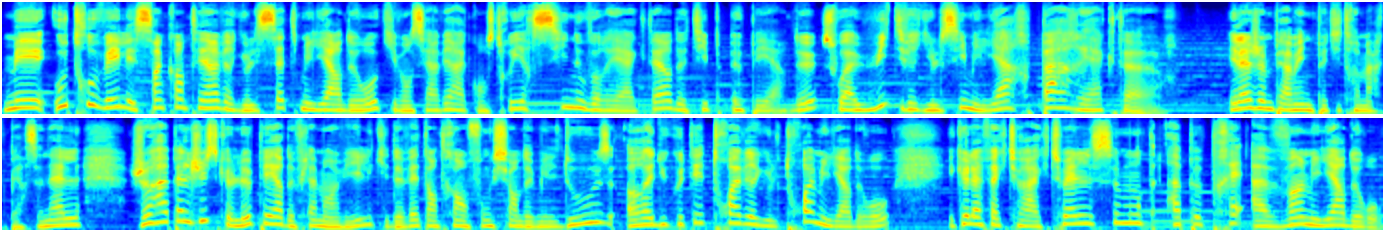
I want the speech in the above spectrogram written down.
Mais où trouver les 51,7 milliards d'euros qui vont servir à construire 6 nouveaux réacteurs de type EPR2, soit 8,6 milliards par réacteur? Et là, je me permets une petite remarque personnelle. Je rappelle juste que l'EPR de Flamanville, qui devait entrer en fonction en 2012, aurait dû coûter 3,3 milliards d'euros et que la facture actuelle se monte à peu près à 20 milliards d'euros.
